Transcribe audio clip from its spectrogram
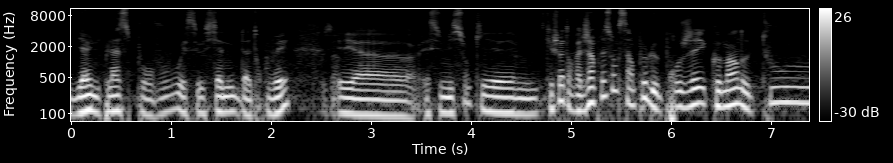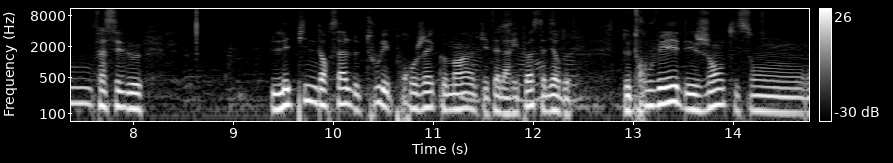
il y a une place pour vous et c'est aussi à nous de la trouver. Et, euh, et c'est une mission qui est, qui est chouette. En fait, j'ai l'impression que c'est un peu le projet commun de tout. Enfin, c'est le l'épine dorsale de tous les projets communs Ouais, qui étaient à la riposte, c'est-à-dire c'est de, de trouver des gens qui sont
